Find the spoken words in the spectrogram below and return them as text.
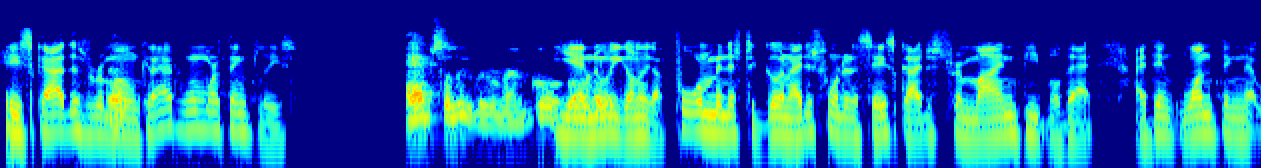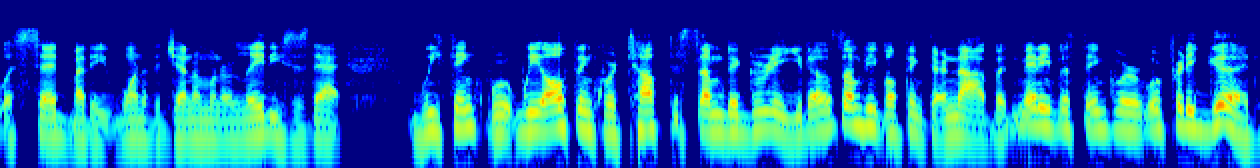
Hey Scott, this is Ramon. Can I add one more thing, please? Absolutely, Ramon. Go, yeah, go no, we only got four minutes to go, and I just wanted to say, Scott, just to remind people that I think one thing that was said by the one of the gentlemen or ladies is that we think we're we all think we're tough to some degree. You know, some people think they're not, but many of us think we're we're pretty good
